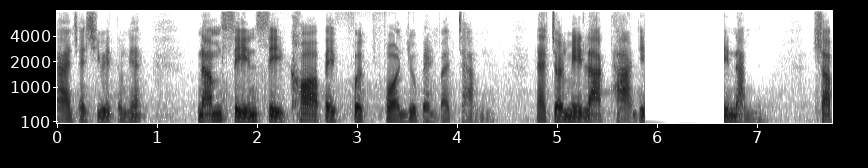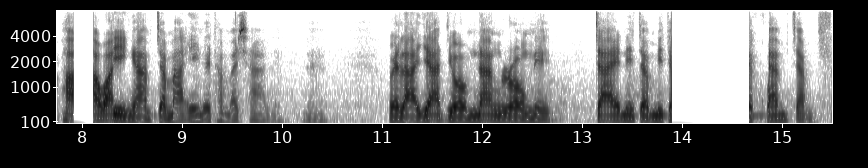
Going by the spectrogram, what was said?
การใช้ชีวิตตรงเนี้นำศีลสี่ข้อไปฝึกฝนอยู่เป็นประจำนะจนมีรากฐานที่ที่หนักสภาวะดีงามจะมาเองโดยธรรมชาติเลยนะเวลาญาติโยมนั่งลงนี่ใจนี่จะมีแต่ความแจ่มใส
